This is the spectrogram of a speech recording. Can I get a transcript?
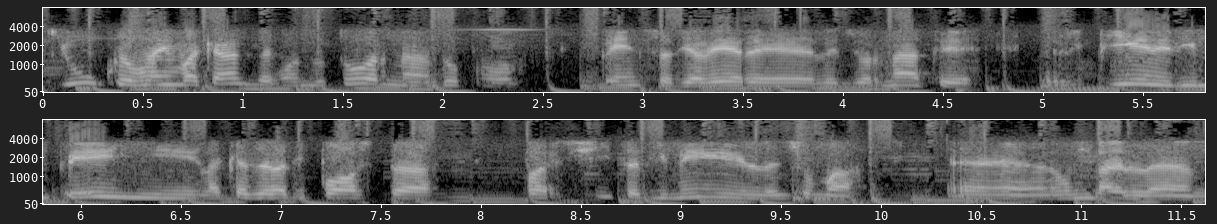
chiunque va in vacanza quando torna dopo pensa di avere le giornate ripiene di impegni, la casella di posta farcita di mail, insomma eh, un bel,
